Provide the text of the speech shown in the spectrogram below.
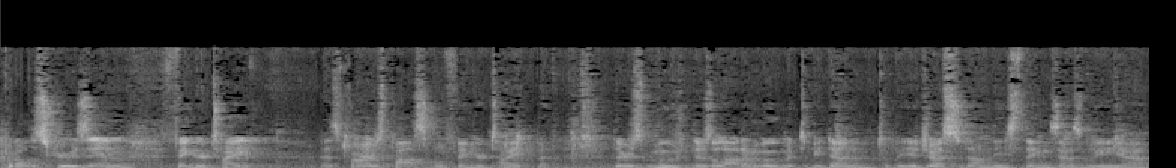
To put all the screws in finger tight, as far as possible finger tight, but there's move, there's a lot of movement to be done to be adjusted on these things as we uh,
